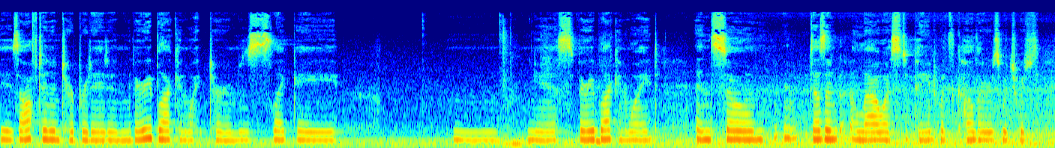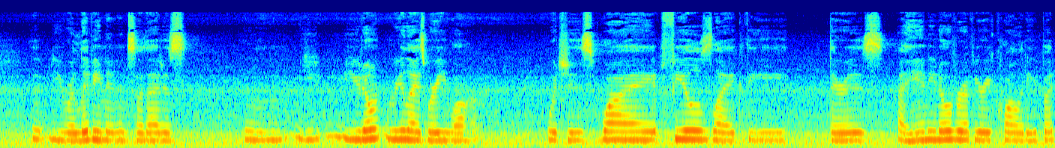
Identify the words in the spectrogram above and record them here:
is often interpreted in very black and white terms, like a. Mm, yes, very black and white. And so it doesn't allow us to paint with colors which, which you are living in, and so that is. Mm, you, you don't realize where you are, which is why it feels like the there is a handing over of your equality, but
